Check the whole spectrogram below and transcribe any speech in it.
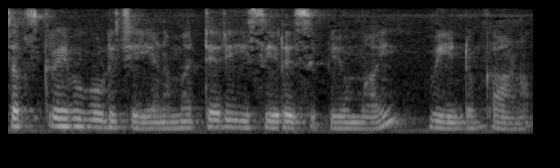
സബ്സ്ക്രൈബ് കൂടി ചെയ്യണം. മറ്റൊരു ഈസി റെസിപ്പിയുമായി വീണ്ടും കാണാം.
